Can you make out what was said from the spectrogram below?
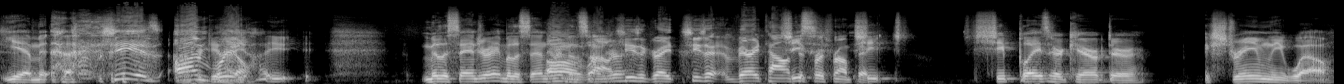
yeah. She is unreal. How you, how Melisandre, Melisandre, Oh Melisandre. wow, she's a great. She's a very talented first round pick. She she plays her character extremely well,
